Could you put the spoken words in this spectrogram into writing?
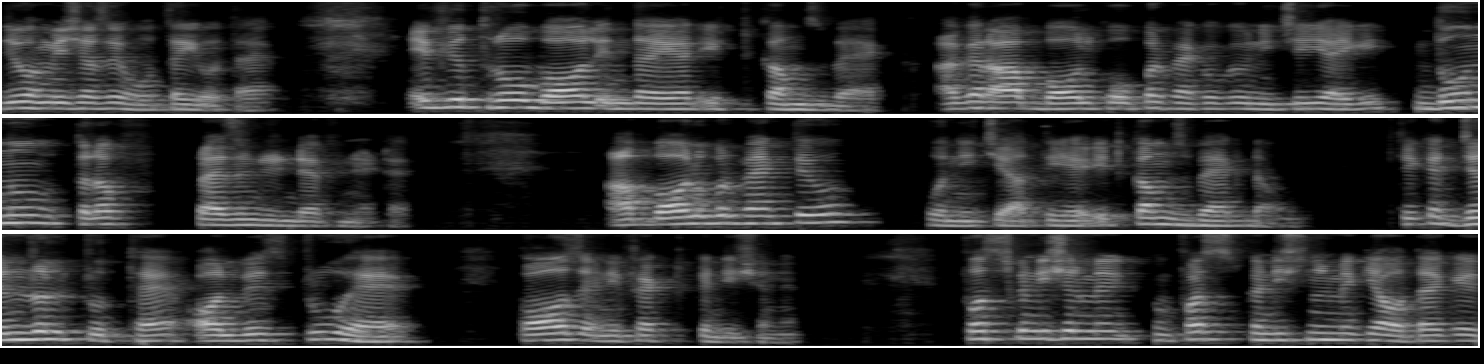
जो हमेशा से होता ही होता है। If you throw ball in the air it comes back अगर आप बॉल को ऊपर फेंकोगे नीचे ही आएगी। दोनों तरफ़ प्रेजेंट इंडेफिनेट है। आप बॉल ऊपर फेंकते हो, वो नीचे आती है। इट कम्स बैक डाउन ठीक है? जनरल ट्रूथ है ऑलवेज ट्रू है कॉज एंड इफ़ेक्ट कंडीशन है। फ़र्स्ट कंडीशन में फ़र्स्ट कंडीशनल में क्या होता है कि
